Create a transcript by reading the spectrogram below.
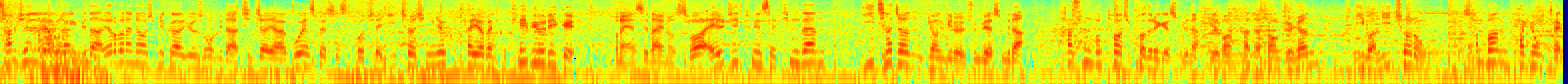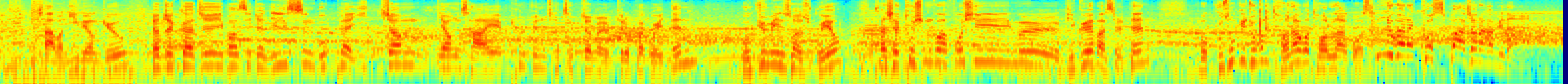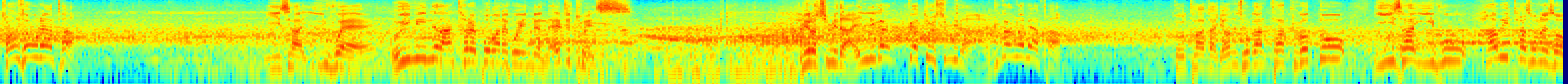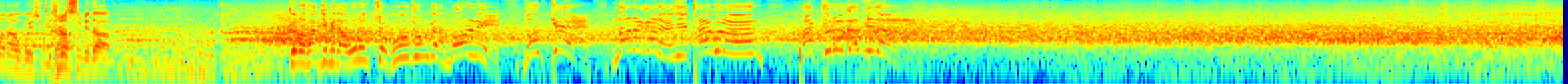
잠실 야구장입니다. 여러분 안녕하십니까 윤성호입니다. 진짜 야구 SBS 스포츠의 2016 타이어뱅크 KBO 리그 오늘 NC 다이노스와 LG 트윈스의 팀간 2차전 경기를 준비했습니다. 타순부터 짚어드리겠습니다. 1번 타자 정주현, 2번 이천웅, 3번 박용택, 4번 이병규. 현재까지 이번 시즌 1승 무패 2.04의 평균 자책점을 기록하고 있는 우규민 선수고요. 사실 투심과 포심을 비교해 봤을 땐 뭐 구속이 조금 더 나고 덜 나고 3루간의 코스 빠져나갑니다. 정성훈의 안타. 2사 이후에 의미 있는 안타를 뽑아내고 있는 LG 트윈스. 밀어칩니다. 1, 2간 꿰뚫습니다. 유강남의 안타. 두 타자 연속 안타 그것도 2사 이후 하위 타선에서 나오고 있습니다. 그렇습니다. 끌어당깁니다. 오른쪽 우중간 멀리 높게 날아가는 이 타구는 밖으로 갑니다.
